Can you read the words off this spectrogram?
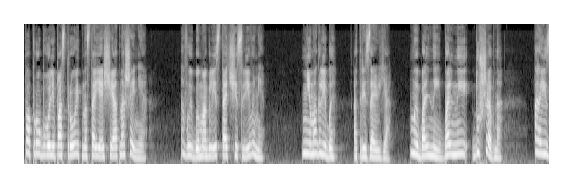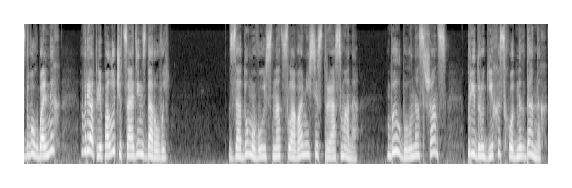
попробовали построить настоящие отношения. Вы бы могли стать счастливыми». «Не могли бы», — отрезаю я. «Мы больны, больны душевно. А из двух больных вряд ли получится один здоровый». Задумываюсь над словами сестры Османа. Был бы у нас шанс при других исходных данных.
